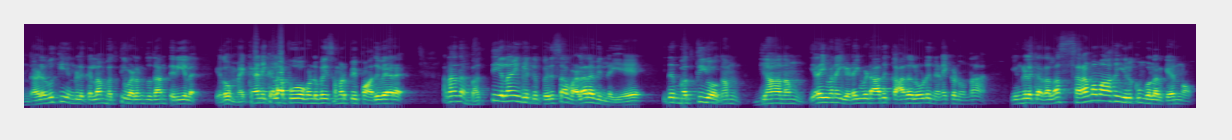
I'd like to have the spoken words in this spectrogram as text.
அந்த அளவுக்கு எங்களுக்கெல்லாம் பக்தி வளர்ந்துதான் தெரியல. ஏதோ மெக்கானிக்கலா பூவை கொண்டு போய் சமர்ப்பிப்போம் அது வேற. ஆனா அந்த பக்தியெல்லாம் எங்களுக்கு பெருசா வளரவில்லையே. இது பக்தி யோகம் தியானம் இறைவனை இடைவிடாது காதலோடு நினைக்கணும்னா எங்களுக்கு அதெல்லாம் சிரமமாக இருக்கும் போல இருக்கேன்னோம்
